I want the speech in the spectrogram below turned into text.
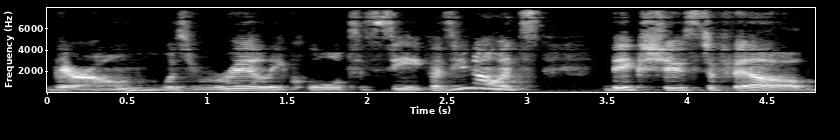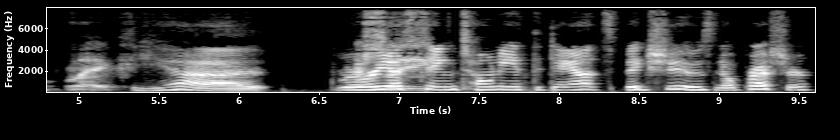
their own was really cool to see because you know it's big shoes to fill like yeah. Maria sing Tony at the dance, big shoes, no pressure.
